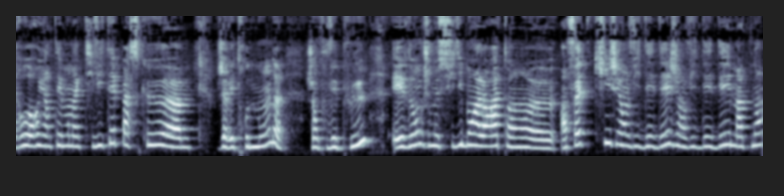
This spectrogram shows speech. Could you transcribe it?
réorienté mon activité parce que j'avais trop de monde j'en pouvais plus. Et donc je me suis dit bon alors attends, euh, en fait qui j'ai envie d'aider? J'ai envie d'aider maintenant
